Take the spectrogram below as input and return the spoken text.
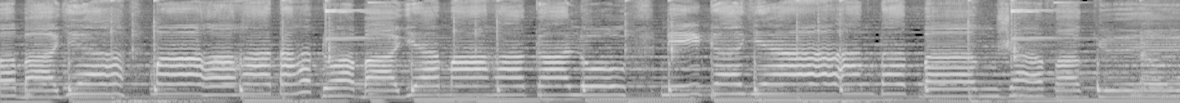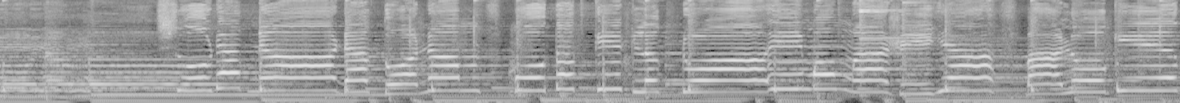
đoa bà gia ma ha tát đoa bà gia ma ha ca lô ni ca gia an tát bằng ra phật duyên số đắc na đắc tòa năm mô tất kiết lực đòa y mong a di gia bà lô kiết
